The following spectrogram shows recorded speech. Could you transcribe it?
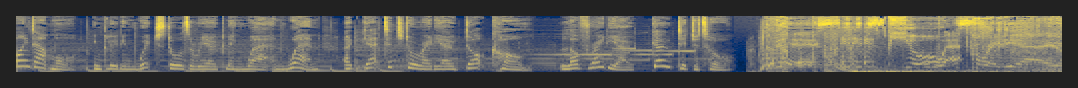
Find out more, including which stores are reopening where and when, at getdigitalradio.com. Love radio, go digital. This is Pure West Radio.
